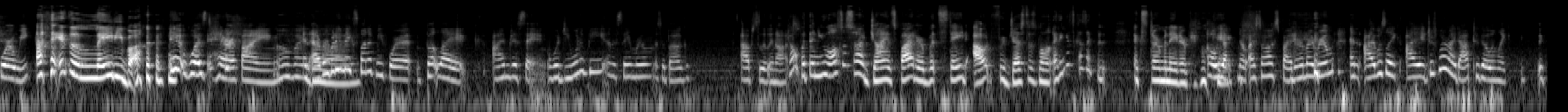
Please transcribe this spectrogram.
for a week. it's a ladybug. It was terrifying. Oh my god and everybody makes fun of me for it, but like I'm just saying, would you want to be in the same room as a bug? Absolutely not. No, but then you also saw a giant spider, but stayed out for just as long. I think it's because like the exterminator people. Oh yeah, no, I saw a spider in my room and I was like I just wanted my dad to go and like, like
